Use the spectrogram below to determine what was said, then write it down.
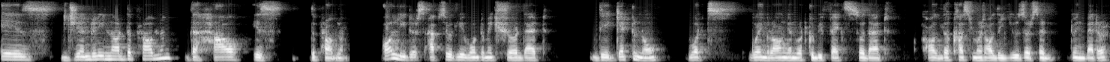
is generally not the problem, the how is the problem. All leaders absolutely want to make sure that they get to know what's going wrong and what could be fixed so that all the customers, all the users are doing better.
